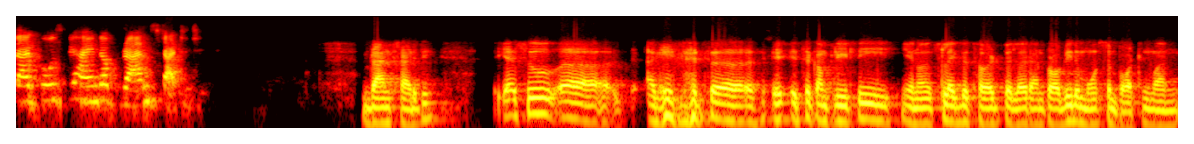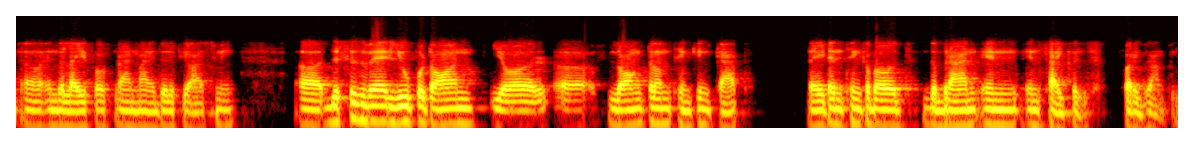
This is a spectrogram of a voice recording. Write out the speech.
that goes behind a brand strategy. Brand strategy. Yeah, so uh, again, it's a it, it's a completely you know it's like the third pillar and probably the most important one uh, in the life of brand manager, if you ask me. Uh, this is where you put on your uh, long-term thinking cap right? And think about the brand in in cycles, for example,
